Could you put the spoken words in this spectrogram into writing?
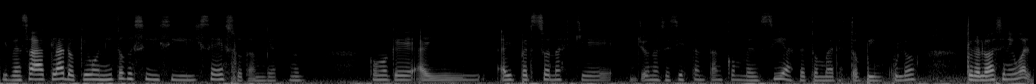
Y pensaba, claro, qué bonito que se visibilice eso también, ¿no? Como que hay, hay personas que yo no sé si están tan convencidas de tomar estos vínculos, pero lo hacen igual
